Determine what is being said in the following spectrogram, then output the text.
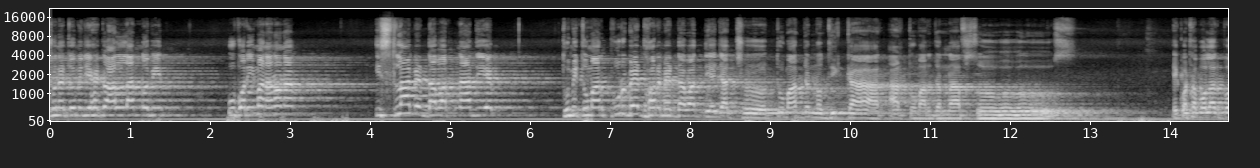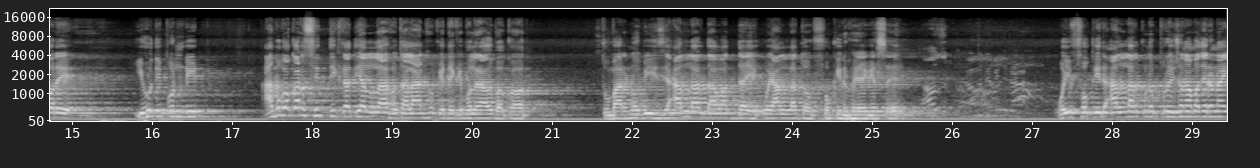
শুনে তুমি যেহেতু আল্লাহ নবীর উপর ইমান আনো না, ইসলামের দাওয়াত না দিয়ে তুমি তোমার পূর্বের ধর্মের দাওয়াত দিয়ে যাচ্ছ, তোমার জন্য ধিক্কার আর তোমার জন্য আফসোস। এ কথা বলার পরে ইহুদি পণ্ডিত আবু বকর সিদ্দিক রাদি আল্লাহ আনহুকে ডেকে বলেন, আবু বকর, তোমার নবী যে আল্লাহর দাওয়াত দেয়, ওই আল্লাহ তো ফকির হয়ে গেছে। ওই ফকির আল্লাহর কোনো প্রয়োজন আমাদের নাই।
